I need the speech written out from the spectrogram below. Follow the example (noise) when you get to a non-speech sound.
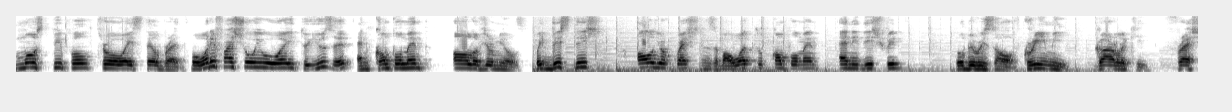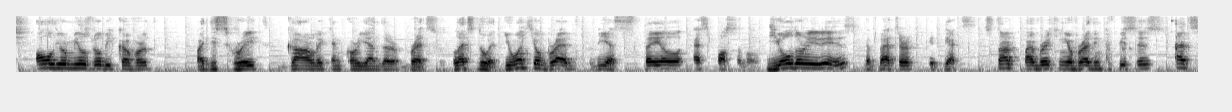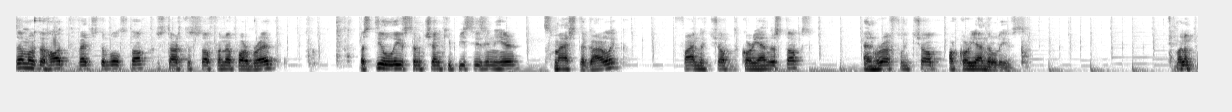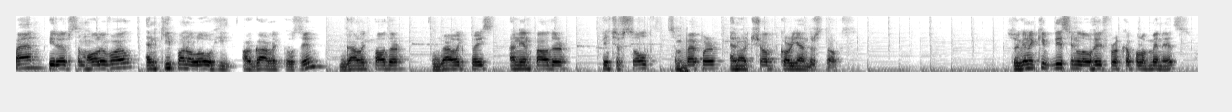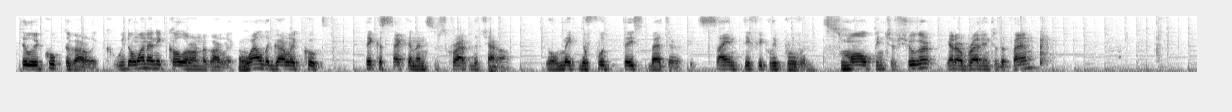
most people throw away stale bread. But what if I show you a way to use it and complement all of your meals? With this dish, all your questions about what to complement any dish with will be resolved. Creamy, garlicky, fresh. All your meals will be covered by this great garlic and coriander bread soup. Let's do it. You want your bread to be as stale as possible. The older it is, the better it gets. Start by breaking your bread into pieces. Add some of the hot vegetable stock to start to soften up our bread, but still leave some chunky pieces in here. Smash the garlic. Finely chop the coriander stalks and roughly chop our coriander leaves. On a pan, heat up some olive oil and keep on a low heat. Our garlic goes in, garlic powder, some garlic paste, onion powder, pinch of salt, some pepper, and our chopped coriander stalks. So we're gonna keep this in low heat for a couple of minutes till we cook the garlic. We don't want any color on the garlic. And while the garlic cooks, take a second and subscribe to the channel. You'll make the food taste better. It's scientifically proven. Small pinch of sugar. Get our bread into the pan.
